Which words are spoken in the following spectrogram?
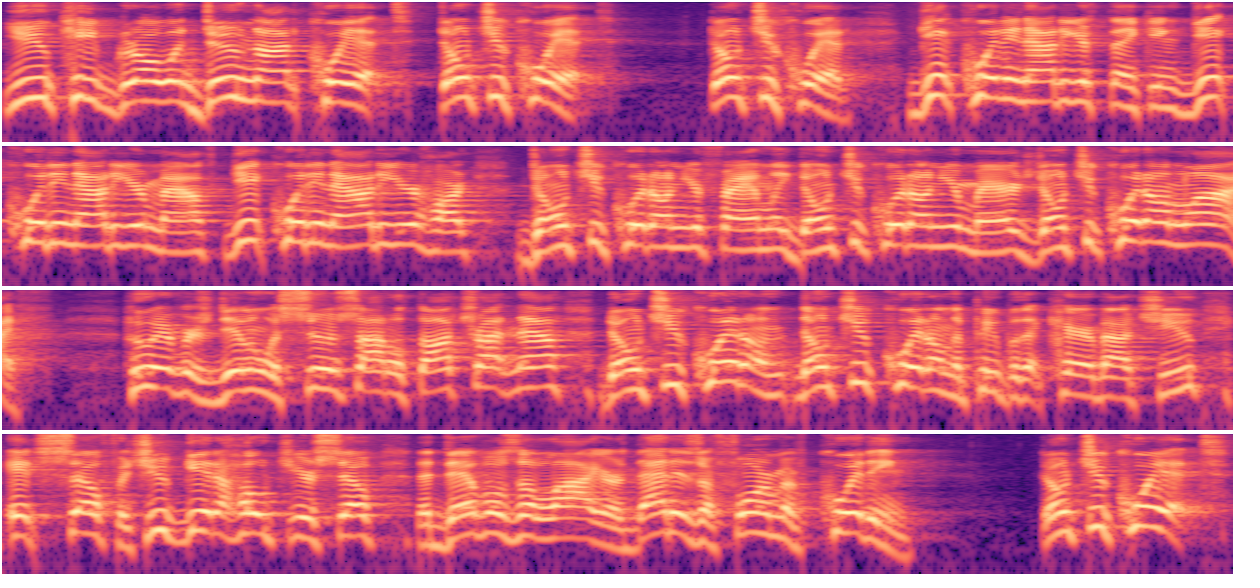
You keep growing. Do not quit. Don't you quit. Don't you quit. Get quitting out of your thinking. Get quitting out of your mouth. Get quitting out of your heart. Don't you quit on your family. Don't you quit on your marriage. Don't you quit on life. Whoever's dealing with suicidal thoughts right now, don't you quit on don't you quit on the people that care about you. It's selfish. You get a hold to yourself. The devil's a liar. That is a form of quitting. Don't you quit.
